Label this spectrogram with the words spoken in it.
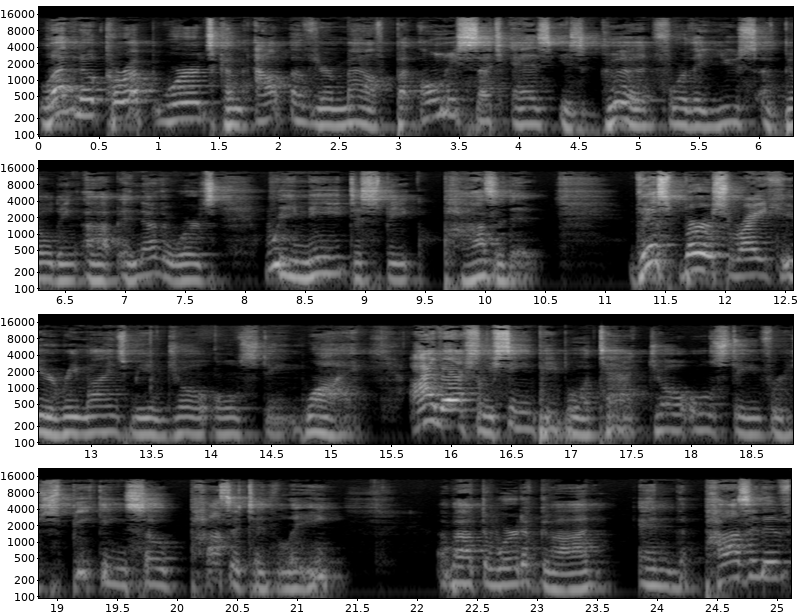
Let no corrupt words come out of your mouth, but only such as is good for the use of building up. In other words, we need to speak positive. This verse right here reminds me of Joel Osteen. Why? I've actually seen people attack Joel Osteen for speaking so positively about the Word of God and the positive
